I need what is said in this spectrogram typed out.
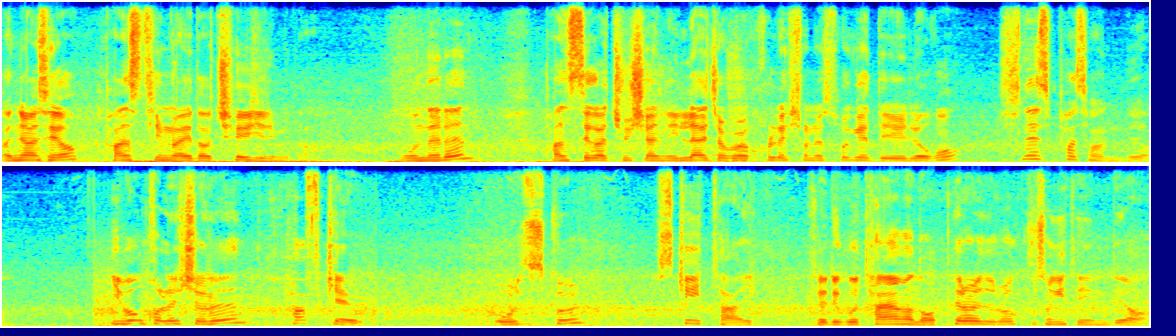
안녕하세요. 반스팀 라이더 최희질입니다. 오늘은 반스가 출시한 일라이저벌 컬렉션을 소개해드리려고 스네스팟에 왔는데요. 이번 컬렉션은 Half Cab, Old Skool, Sk8-Hi 그리고 다양한 apparel들로 구성이 되어 있는데요.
